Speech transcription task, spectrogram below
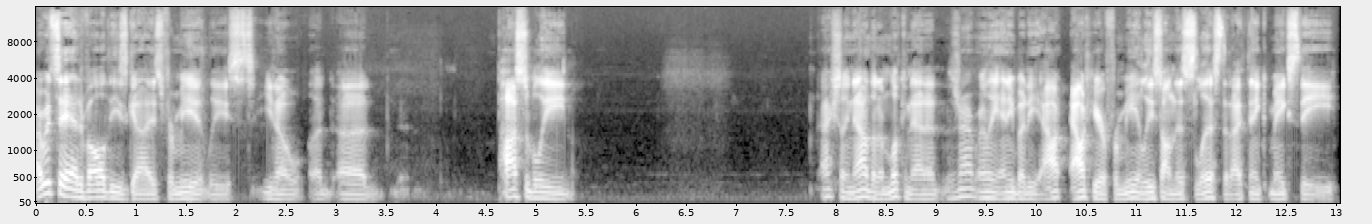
I would say out of all these guys, for me at least, you know, uh, uh, possibly. Actually, now that I'm looking at it, there's not really anybody out out here for me, at least on this list, that I think makes the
